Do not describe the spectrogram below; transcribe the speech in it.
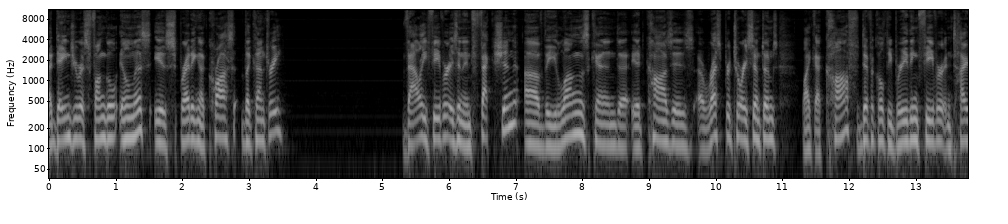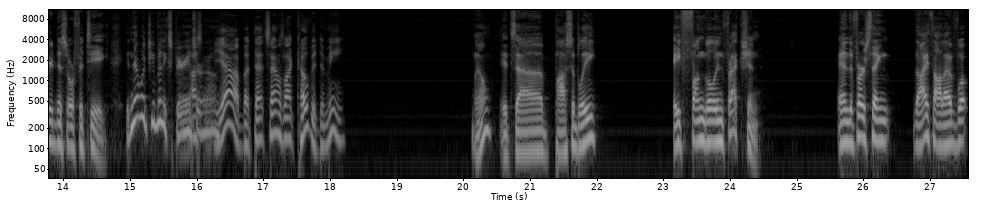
A dangerous fungal illness is spreading across the country. Valley fever is an infection of the lungs, and uh, it causes uh, respiratory symptoms like a cough, difficulty breathing, fever, and tiredness or fatigue. Isn't that what you've been experiencing? Ron? yeah, but that sounds like COVID to me. Well, it's uh, possibly a fungal infection. And the first thing that I thought of, what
